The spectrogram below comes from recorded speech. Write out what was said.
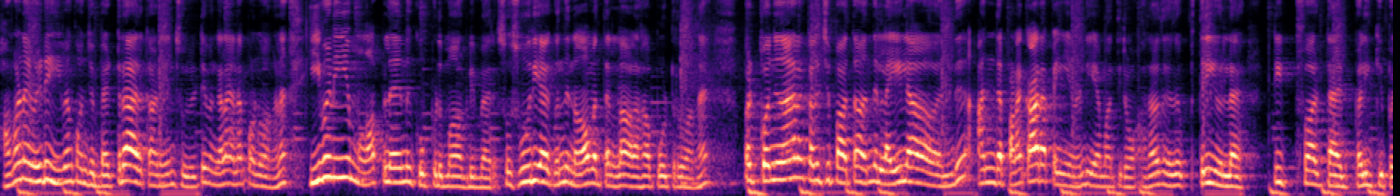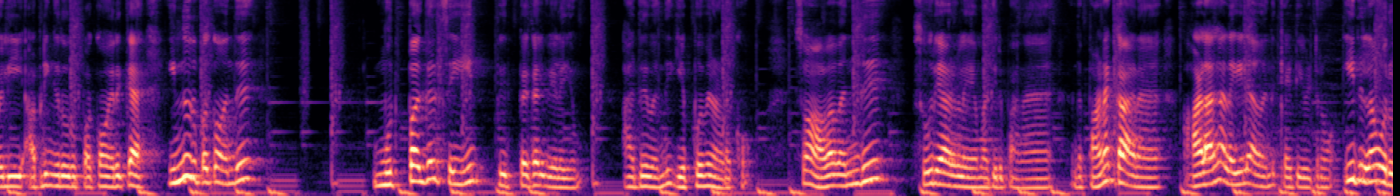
அவனை விட இவன் கொஞ்சம் பெட்டராக இருக்கானேன்னு சொல்லிட்டு இவங்கெல்லாம் என்ன பண்ணுவாங்கன்னா இவனையும் மாப்பிள்ளைன்னு கூப்பிடுமா அப்படிம்பாரு. ஸோ சூர்யாவுக்கு வந்து நாமத்தெல்லாம் அழகாக போட்டுருவாங்க. பட் கொஞ்ச நேரம் கழித்து பார்த்தா வந்து லைலா வந்து அந்த பணக்கார பையன் வந்து ஏமாற்றிடுவோம் அதாவது இது தெரியும்ல டிட் ஃபார் டேட் பலிக்கு பலி அப்படிங்கிற ஒரு பக்கம் இருக்க. இன்னொரு பக்கம் வந்து முற்பகல் செய்யின் பிற்பகல் விளையும். அது வந்து எப்போவுமே நடக்கும். ஸோ அவள் வந்து சூர்யா அவர்களை ஏமாற்றிருப்பாங்க அந்த பணக்காரன் அழகாக லைலா வந்து கட்டி விட்டுருவோம் இதெல்லாம் ஒரு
